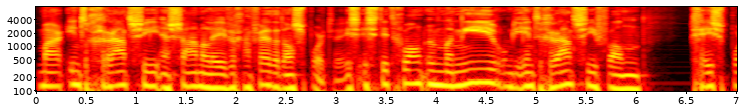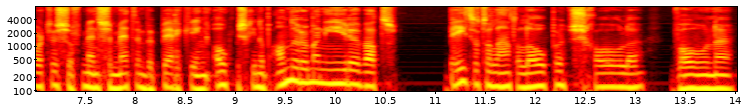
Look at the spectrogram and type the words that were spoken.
Maar integratie en samenleven gaan verder dan sporten. Is, is dit gewoon een manier om die integratie van G-sporters of mensen met een beperking ook misschien op andere manieren wat beter te laten lopen? Scholen, wonen,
